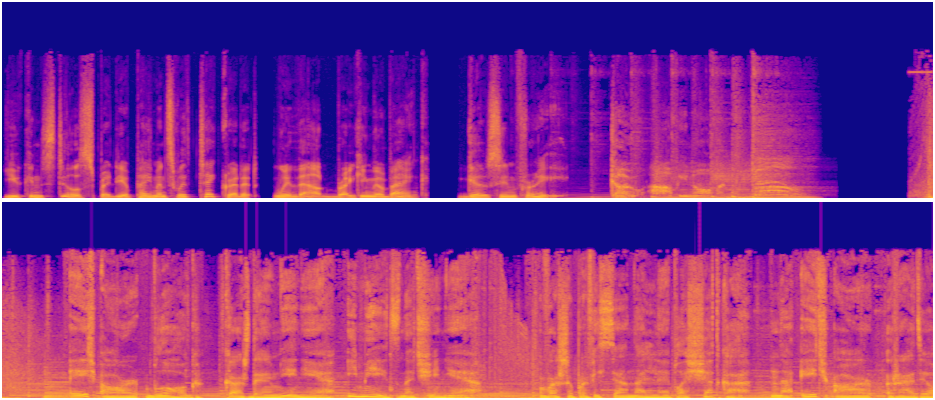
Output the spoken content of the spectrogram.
you can still spread your payments with tech credit without breaking the bank. Go SIM free. Go Harvey Norman. HR Blog. Каждое мнение имеет значение. Ваша профессиональная площадка на HR Radio.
